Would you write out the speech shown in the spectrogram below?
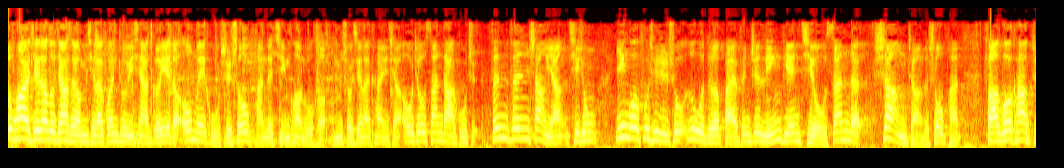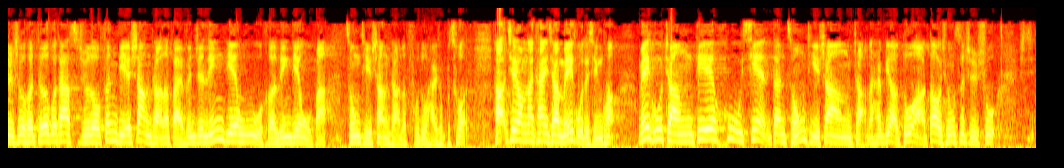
从华尔街到陆家嘴，我们一起来关注一下隔夜的欧美股市收盘的情况如何。我们首先来看一下欧洲三大股指纷纷上扬，其中英国富时指数录得百分之零点九三的上涨的收盘，法国 CAC 指数和德国 DAX 指数分别上涨了百分之零点五五和零点五八，总体上涨的幅度还是不错的。好，接着我们来看一下美股的情况，美股涨跌互现，但总体上涨的还比较多啊。道琼斯指数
